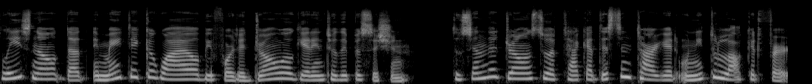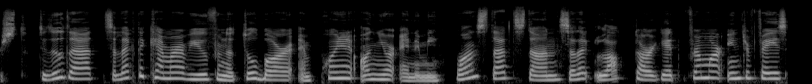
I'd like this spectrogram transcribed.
Please note that it may take a while before the drone will get into the position. To send the drones to attack a distant target, we need to lock it first. To do that, select the camera view from the toolbar and point it on your enemy. Once that's done, select Lock Target from our interface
